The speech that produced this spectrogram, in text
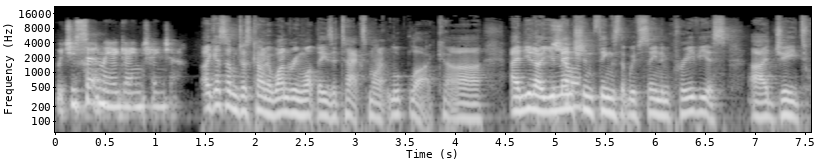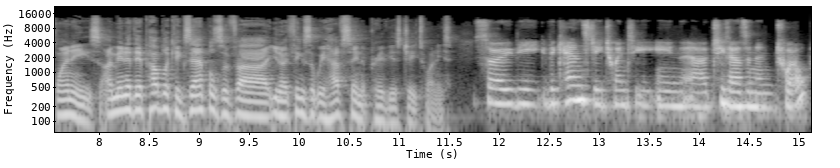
which is certainly a game changer. I guess I'm just kind of wondering what these attacks might look like. Uh, and you know, you sure. mentioned things that we've seen in previous uh, G20s. I mean, are there public examples of uh, you know things that we have seen at previous G20s? So the the Cannes G20 in uh, 2012,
